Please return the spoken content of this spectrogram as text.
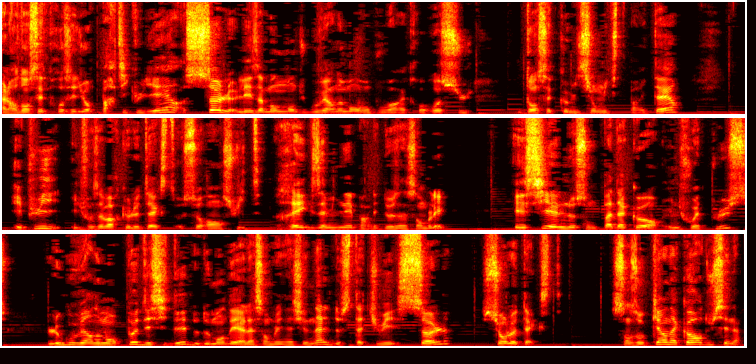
Alors dans cette procédure particulière, seuls les amendements du gouvernement vont pouvoir être reçus dans cette commission mixte paritaire, et puis il faut savoir que le texte sera ensuite réexaminé par les deux assemblées, et si elles ne sont pas d'accord une fois de plus, le gouvernement peut décider de demander à l'Assemblée nationale de statuer seul sur le texte sans aucun accord du Sénat.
